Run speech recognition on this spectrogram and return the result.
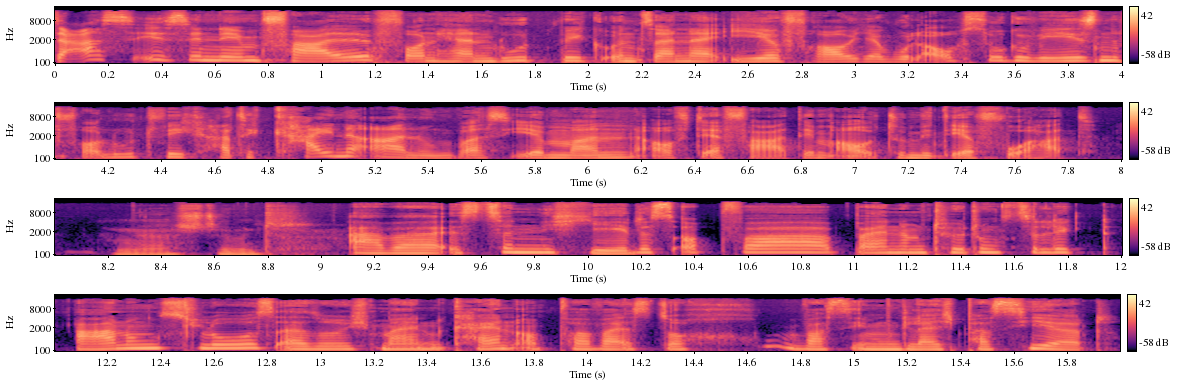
Das ist in dem Fall von Herrn Ludwig und seiner Ehefrau ja wohl auch so gewesen. Frau Ludwig hatte keine Ahnung, was ihr Mann auf der Fahrt im Auto mit ihr vorhat. Ja, stimmt. Aber ist denn nicht jedes Opfer bei einem Tötungsdelikt ahnungslos? Also ich meine, kein Opfer weiß doch, was ihm gleich passiert.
